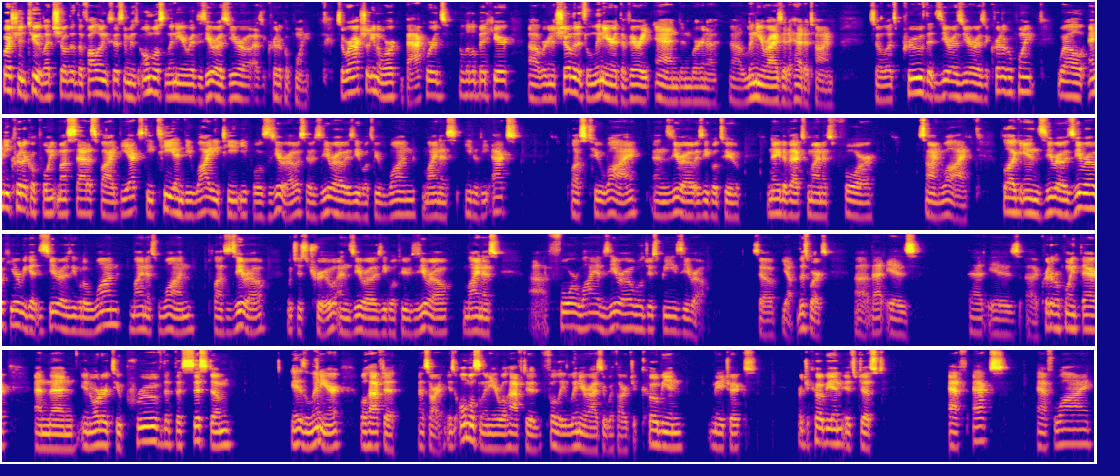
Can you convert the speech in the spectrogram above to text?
Question two, let's show that the following system is almost linear with 0, 0 as a critical point. So we're actually going to work backwards a little bit here. Uh, we're going to show that it's linear at the very end, and we're going to uh, linearize it ahead of time. So let's prove that 0, 0 is a critical point. Well, any critical point must satisfy dx dt and dy dt equals 0. So 0 is equal to 1 minus e to the x plus 2y, and 0 is equal to negative x minus 4 sine y. Plug in 0, 0 here, we get 0 is equal to 1 minus 1 plus 0, which is true, and 0 is equal to 0 minus uh, 4y of 0 will just be 0. So yeah, this works. Uh, that is that is a critical point there. And then in order to prove that the system is linear, we'll have to, uh, sorry, is almost linear, we'll have to fully linearize it with our Jacobian matrix. Our Jacobian is just fx, fy,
